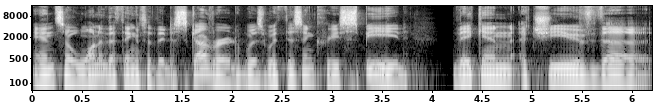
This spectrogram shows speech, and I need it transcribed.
And so one of the things that they discovered was with this increased speed, they can achieve the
